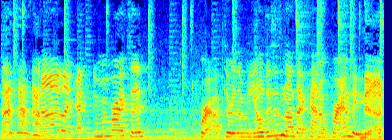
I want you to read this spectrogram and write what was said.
This is not like, I, you remember I said for after the meal, this is not that kind of brandy. Yeah.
